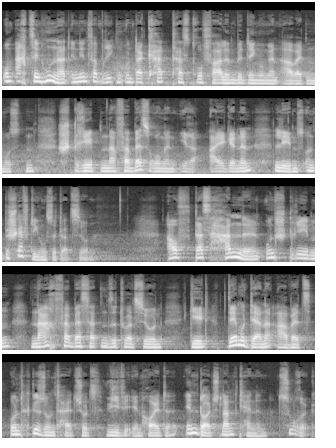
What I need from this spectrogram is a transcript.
um 1800 in den Fabriken unter katastrophalen Bedingungen arbeiten mussten, strebten nach Verbesserungen ihrer eigenen Lebens- und Beschäftigungssituation. Auf das Handeln und Streben nach verbesserten Situationen geht der moderne Arbeits- und Gesundheitsschutz, wie wir ihn heute in Deutschland kennen, zurück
